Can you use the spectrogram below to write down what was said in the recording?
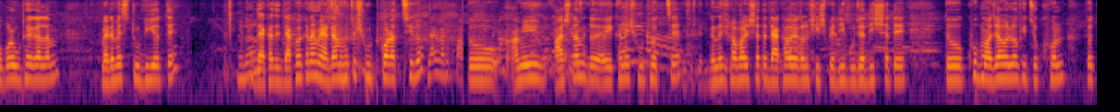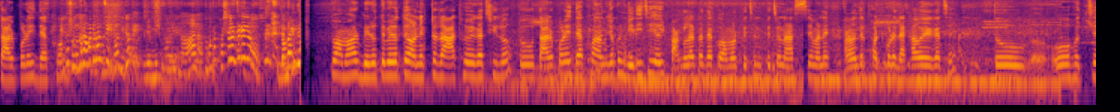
ওপর উঠে গেলাম ম্যাডামের স্টুডিওতে দেখা যায় দেখো এখানে ম্যাডাম হচ্ছে শ্যুট করাচ্ছিল। তো আমি আসলাম তো এখানে শ্যুট হচ্ছে। এখানে সবার সাথে দেখা হয়ে গেল শিশপেদি পূজাদির সাথে। তো খুব মজা হলো কিছুক্ষণ। তো তারপরেই দেখো। তো আমার বেরোতে বেরোতে অনেকটা রাত হয়ে গেছিল। তো তারপরেই দেখো আমি যখন বেরিয়েছি ওই পাগলাটা দেখো আমার পেছন পেছন আসছে মানে আমাদের ফট করে দেখা হয়ে গেছে। তো ও হচ্ছে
